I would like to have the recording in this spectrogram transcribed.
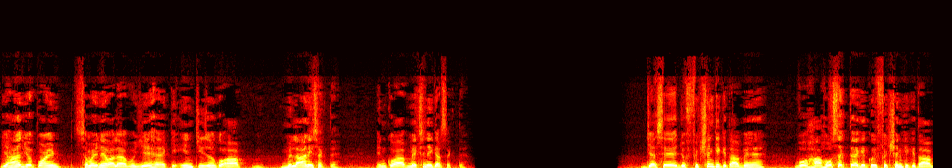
یہاں جو پوائنٹ سمجھنے والا ہے وہ یہ ہے کہ ان چیزوں کو آپ ملا نہیں سکتے، ان کو آپ مکس نہیں کر سکتے۔ جیسے جو فکشن کی کتابیں ہیں، وہ ہاں ہو سکتا ہے کہ کوئی فکشن کی کتاب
